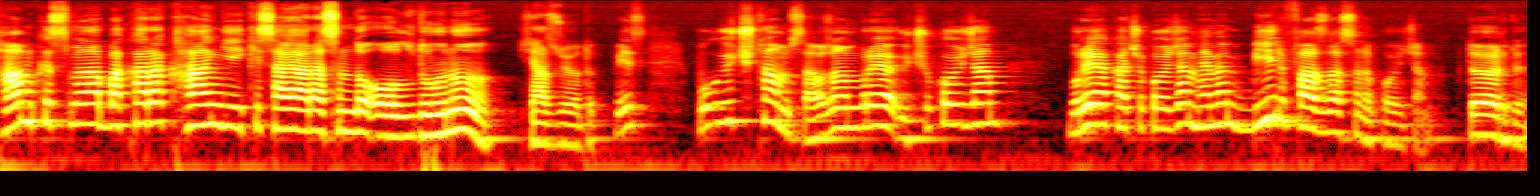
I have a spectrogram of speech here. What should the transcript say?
tam kısmına bakarak hangi iki sayı arasında olduğunu yazıyorduk biz. Bu 3 tamsa o zaman buraya 3'ü koyacağım. Buraya kaçı koyacağım? Hemen bir fazlasını koyacağım. 4'ü.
